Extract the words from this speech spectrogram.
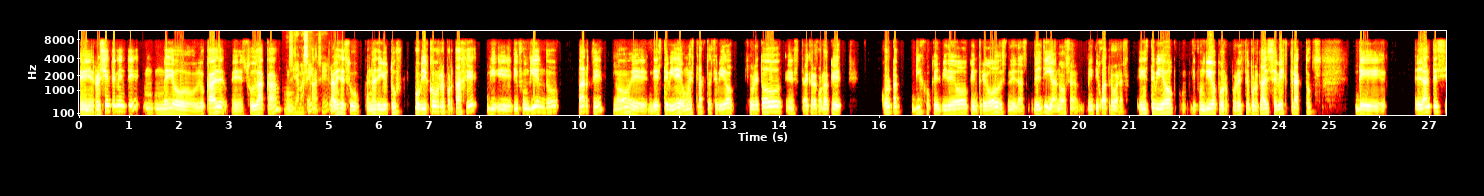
Eh, recientemente, un medio local, Sudaca, a, través de su canal de YouTube, publicó un reportaje difundiendo parte ¿no? de, de, este video, un extracto de este video. Sobre todo, hay que recordar que Corpac dijo que el video que entregó es de las, del día, ¿no? O sea, 24 horas. En este video difundido por, por este portal se ve extractos de el antes,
